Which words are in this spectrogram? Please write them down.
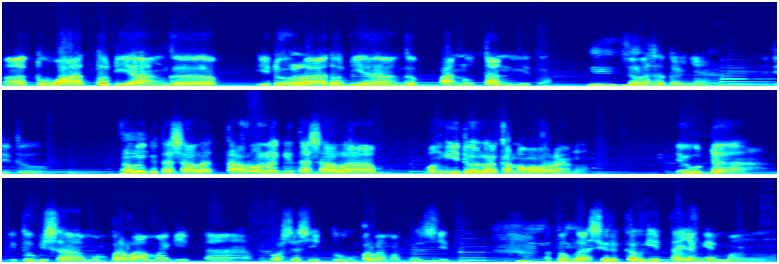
uh, tua atau dia anggap idola atau dia anggap panutan gitu mm-hmm. salah satunya jadi itu kalau kita salah taruhlah kita salah mengidolakan orang ya udah itu bisa memperlama kita proses itu memperlama proses itu mm-hmm. atau enggak circle kita yang emang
